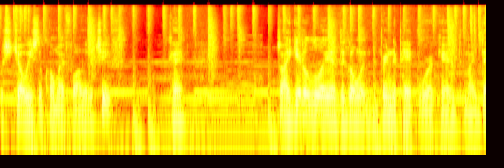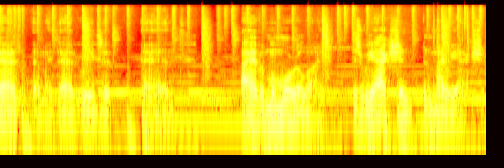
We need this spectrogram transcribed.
which Joe used to call my father the chief. Okay? So I get a lawyer to go and to bring the paperwork in to my dad, and my dad reads it, and I have it memorialized his reaction and my reaction.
